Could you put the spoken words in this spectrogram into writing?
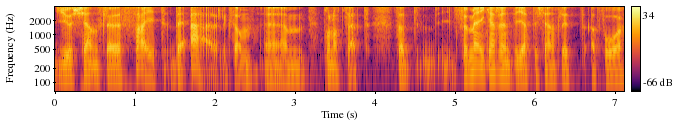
ju känsligare sajt det är. Liksom, eh, på något sätt. Så att för mig kanske det inte är jättekänsligt att få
